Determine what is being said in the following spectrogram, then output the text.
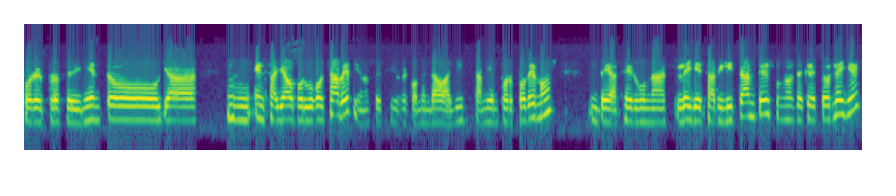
por el procedimiento ya ensayado por Hugo Chávez, yo no sé si recomendado allí también por Podemos, de hacer unas leyes habilitantes, unos decretos leyes,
